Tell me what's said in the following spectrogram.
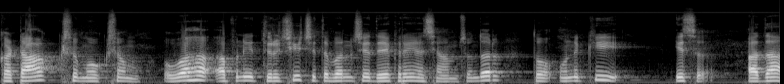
कटाक्ष मोक्षम, वह अपनी तिरछी चितवन से देख रहे हैं श्याम सुंदर तो उनकी इस अदा,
